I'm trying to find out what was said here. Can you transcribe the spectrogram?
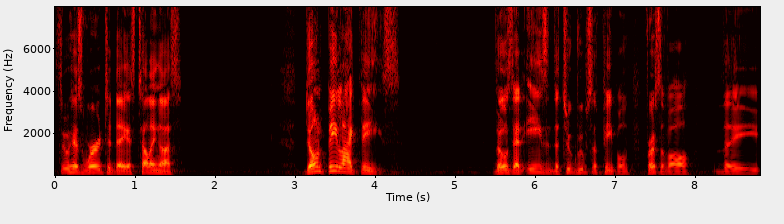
through his word today, is telling us, Don't be like these. Those that ease into two groups of people, first of all, the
